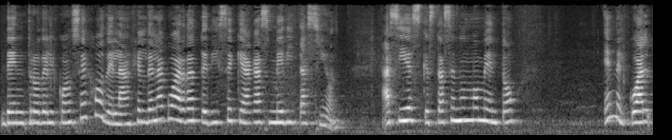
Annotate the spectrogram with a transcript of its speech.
Dentro del consejo del ángel de la guarda te dice que hagas meditación. Así es que estás en un momento en el cual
